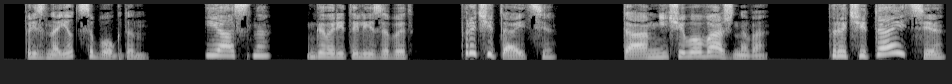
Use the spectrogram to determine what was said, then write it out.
— признается Богдан. «Ясно», — говорит Элизабет. «Прочитайте». «Там ничего важного». «Прочитайте».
